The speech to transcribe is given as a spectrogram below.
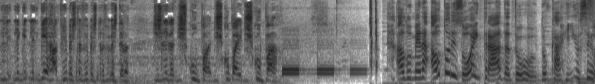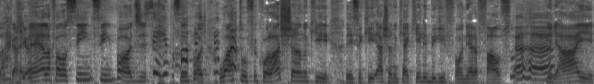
li- liguei, liguei errado, fiz besteira, fiz besteira, fiz besteira. Desliga, desculpa, desculpa aí, desculpa. A Lumena autorizou a entrada do, do carrinho, sei lá. Cara, que eu- Ela falou sim, sim, pode. Sim, pode. O Arthur ficou lá achando que esse aqui, achando que aquele Big Fone era falso. Aham. Ele, ai,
